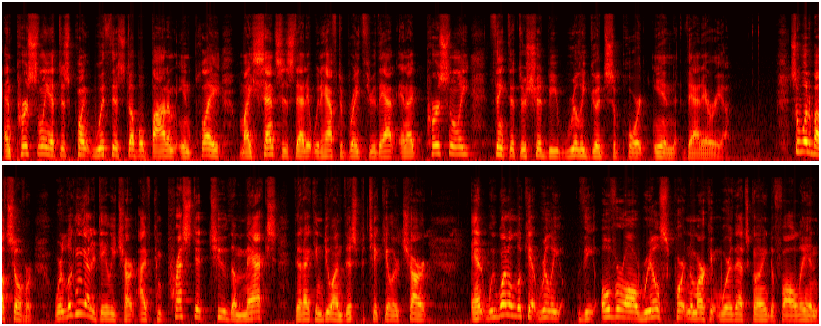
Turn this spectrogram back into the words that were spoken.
And personally, at this point, with this double bottom in play, my sense is that it would have to break through that. And I personally think that there should be really good support in that area. So what about silver? We're looking at a daily chart. I've compressed it to the max that I can do on this particular chart. And we want to look at really the overall real support in the market where that's going to fall in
